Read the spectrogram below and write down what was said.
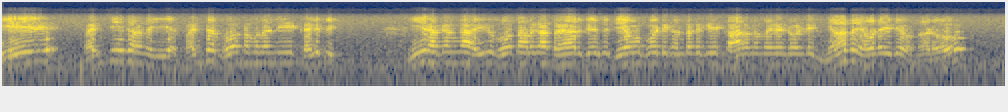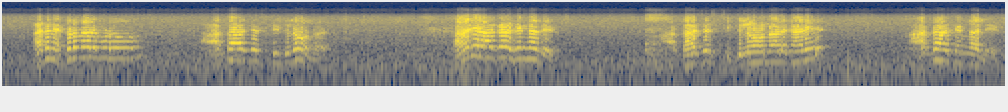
ఏ పంచీకరణ ఈ పంచభూతములన్నీ కలిపి ఈ రకంగా ఐదు భూతాలుగా తయారు చేసి జీవకోటికి అంతటికి కారణమైనటువంటి జ్ఞాత ఎవడైతే ఉన్నాడో అతను ఎక్కడున్నాడు ఇప్పుడు? ఆకాశ స్థితిలో ఉన్నాడు. కానీ ఆకాశంగా లేడు. ఆకాశ స్థితిలో ఉన్నాడు కానీ ఆకాశంగా లేడు.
